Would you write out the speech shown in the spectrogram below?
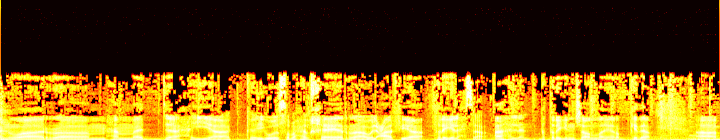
أنور آه، محمد حياك. يقول صباح الخير والعافية. طريق الإحساء. أهلا. بالطريق إن شاء الله يا رب كذا. آه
